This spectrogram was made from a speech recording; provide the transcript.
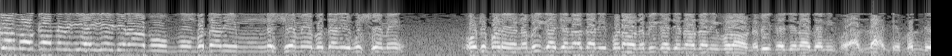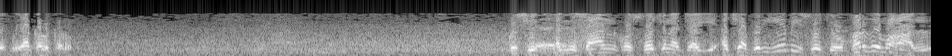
کو موقع مل گیا، یہ جناب پتا نہیں، نشے میں پتا نہیں، غصے میں۔ اٹھ پڑے، نبی کا جنازہ نہیں پڑھاؤ، نبی کا جنازہ نہیں پڑھاؤ، نبی کا جنازہ نہیں پڑھا اللہ کے بندے کو عقل کرو۔ کچھ انسان کو سوچنا چاہیے۔ اچھا پھر یہ بھی سوچو، فرض محال،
